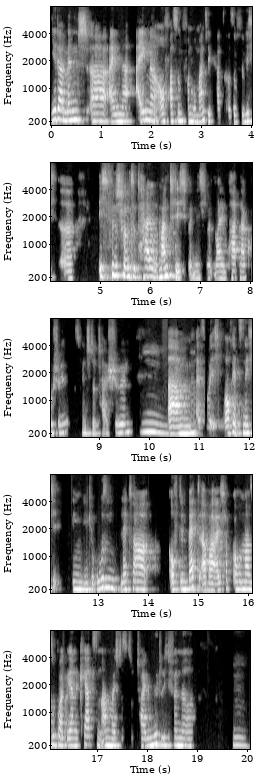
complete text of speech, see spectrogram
jeder Mensch äh, eine eigene Auffassung von Romantik hat. Also für mich, äh, ich finde es schon total romantisch, wenn ich mit meinem Partner kuschel. Das finde ich total schön. Mhm. Ähm, also ich brauche jetzt nicht irgendwie Rosenblätter auf dem Bett, aber ich habe auch immer super gerne Kerzen an, weil ich das total gemütlich finde. Mhm.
